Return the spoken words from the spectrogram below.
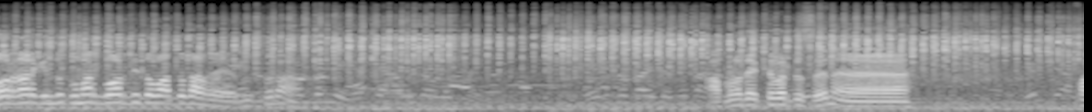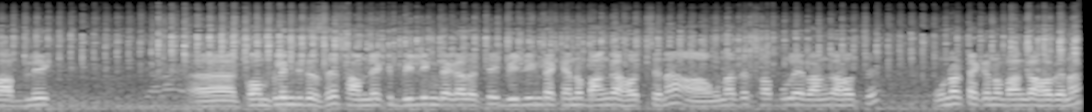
সরকার কিন্তু তোমার গড় দিতে বাধ্যতা হয়ে বুঝছ না? আপনারা দেখতে পারতেছেন পাবলিক কমপ্লেন দিতেছে। সামনে একটি বিল্ডিং দেখা যাচ্ছে। এই বিল্ডিংটা কেন ভাঙ্গা হচ্ছে না? ওনাদের সবগুলোই ভাঙ্গা হচ্ছে। ওনারটা কেন ভাঙ্গা হবে না?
